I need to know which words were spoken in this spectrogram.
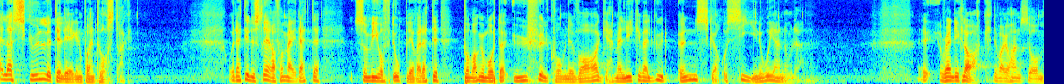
eller skulle til legen på en torsdag. Og Dette illustrerer for meg dette som vi ofte opplever. dette på mange måter ufullkomne, vage, men likevel Gud ønsker å si noe gjennom det. Eh, Randy Clark, det var jo han som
